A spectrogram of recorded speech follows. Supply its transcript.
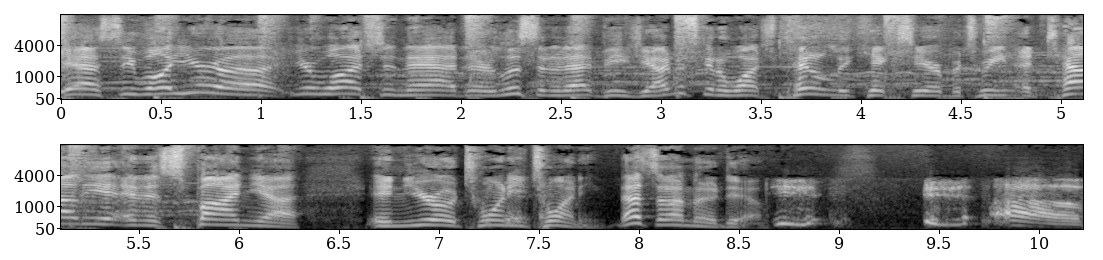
Yeah, see, while you're uh, you're watching that or listening to that, BJ, I'm just going to watch penalty kicks here between Italia and España in Euro 2020. That's what I'm going to do. oh,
